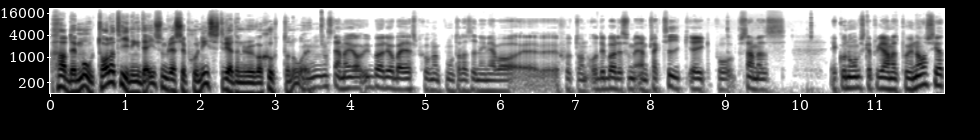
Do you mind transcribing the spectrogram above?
hade Motala Tidning dig som receptionist redan när du var 17 år. Mm, stämmer, jag började jobba i receptionen på Motala Tidning när jag var eh, 17 och det började som en praktik. Jag gick på samhällsekonomiska programmet på gymnasiet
